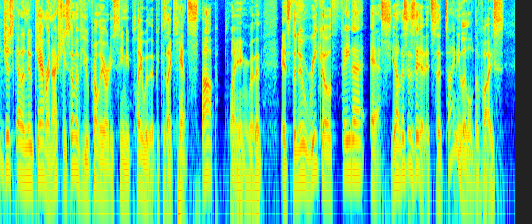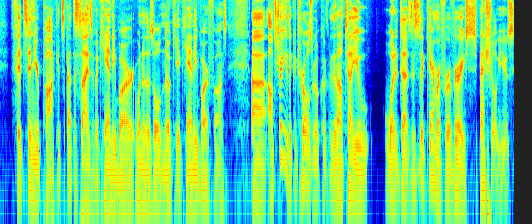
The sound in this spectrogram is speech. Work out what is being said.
just got a new camera, and actually, some of you probably already seen me play with it because I can't stop playing with it. It's the new Ricoh Theta S. Yeah, this is it. It's a tiny little device, fits in your pocket. It's about the size of a candy bar, one of those old Nokia candy bar phones. Uh, I'll show you the controls real quickly, then I'll tell you what it does. This is a camera for a very special use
